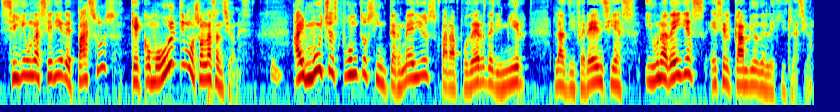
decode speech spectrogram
sigue una serie de pasos que como último son las sanciones. Hay muchos puntos intermedios para poder derimir las diferencias y una de ellas es el cambio de legislación.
